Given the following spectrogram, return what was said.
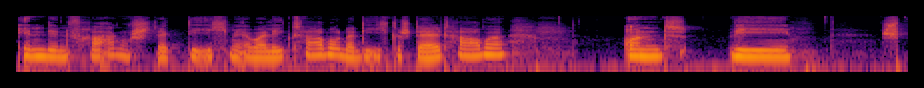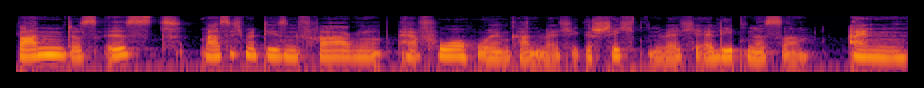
in den Fragen steckt, die ich mir überlegt habe oder die ich gestellt habe. Und wie spannend es ist, was ich mit diesen Fragen hervorholen kann, welche Geschichten, welche Erlebnisse. Ein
